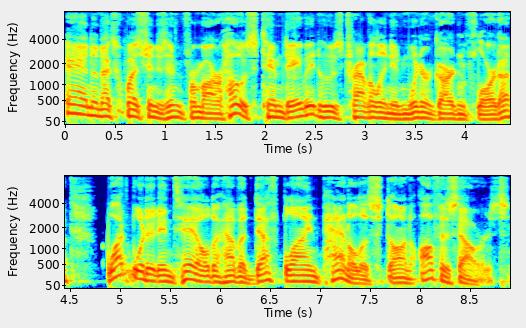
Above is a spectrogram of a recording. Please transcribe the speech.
And the next question is in from our host, Tim David, who's traveling in Winter Garden, Florida. What would it entail to have a deafblind panelist on office hours?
